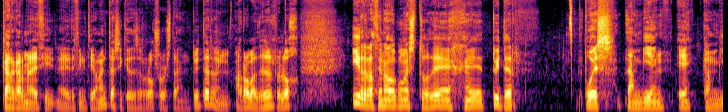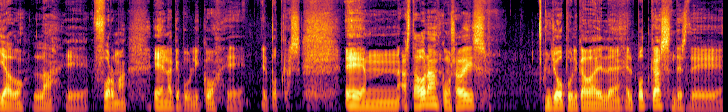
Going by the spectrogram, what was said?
cargármela eh, definitivamente, así que desde el reloj solo está en Twitter, en arroba desde el reloj. Y relacionado con esto de eh, Twitter, pues también he cambiado la forma en la que publico eh, el podcast. Eh, hasta ahora, como sabéis, yo publicaba el, el, podcast desde,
